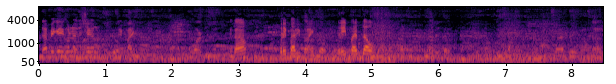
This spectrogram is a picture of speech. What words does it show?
Nabigay ko na din siya 35. Magkano? 3.5? 3.5 daw. Yan.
